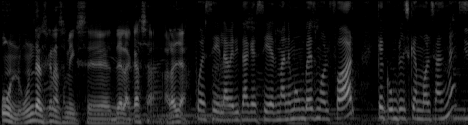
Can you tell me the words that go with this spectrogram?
1, un dels grans amics eh, de la casa, ara ja. Pues sí, la veritat que sí, et manem un bes molt fort, que complisquen molts anys més.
